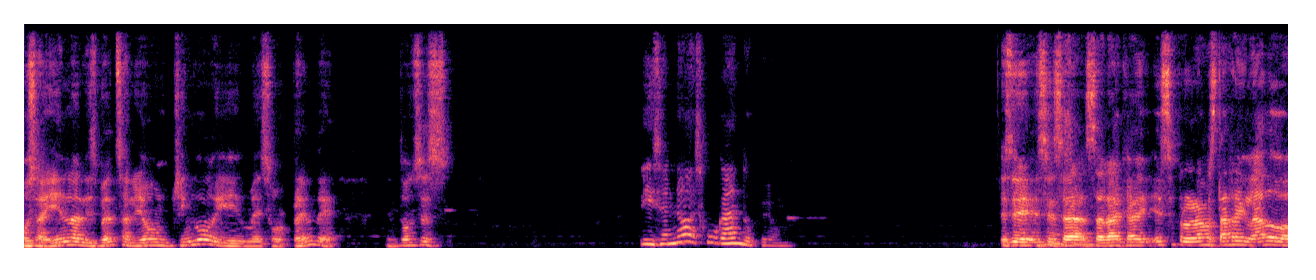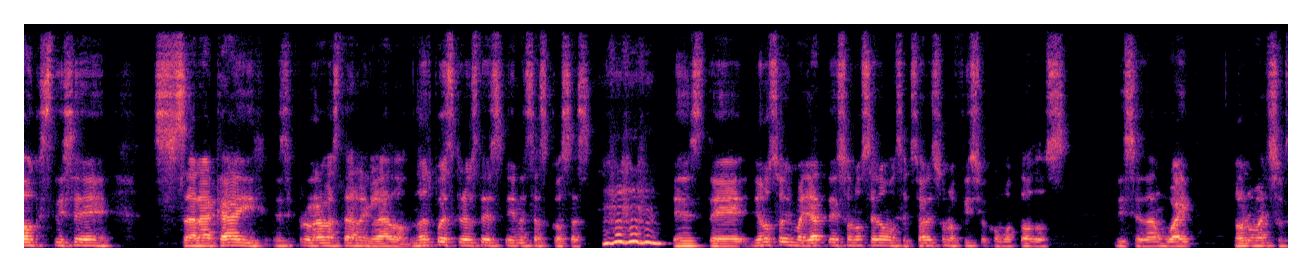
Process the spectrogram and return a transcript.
Pues ahí en la Lisbeth salió un chingo y me sorprende. Entonces, Y dicen, no, es jugando, pero ese, ese No Sa-. Sarakai, ese programa está arreglado, dice Sarakai, ese programa está arreglado. No les puedes creer ustedes en esas cosas. Este, yo no soy mayate, eso no ser homosexual es un oficio como todos, dice Dan White. No, no manches,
